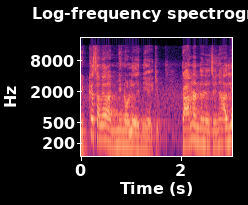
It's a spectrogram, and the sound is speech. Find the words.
മിക്ക സമയം അഡ്മിൻ ഒള്ളി തന്നെയായിരിക്കും. കാരണം എന്താണെന്ന് വെച്ച് കഴിഞ്ഞാൽ അതിൽ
